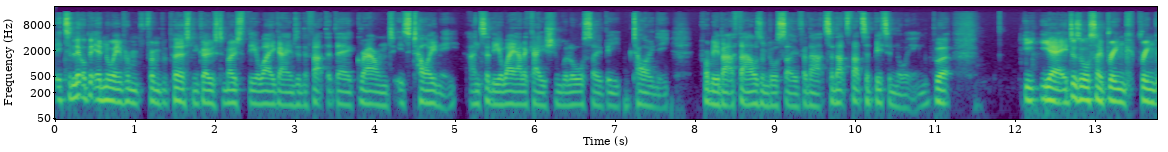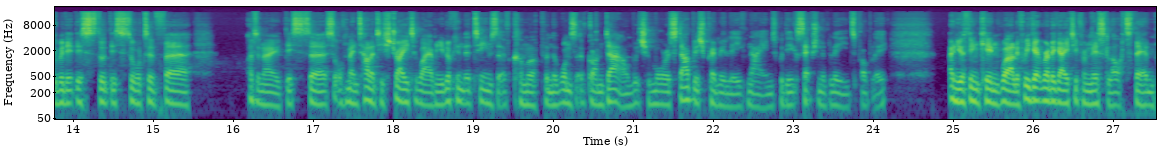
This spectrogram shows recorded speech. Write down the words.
it's a little bit annoying from from the person who goes to most of the away games and the fact that their ground is tiny, and so the away allocation will also be tiny, probably about a thousand or so for that. So that's that's a bit annoying, but yeah, it does also bring bring with it this this sort of uh, I don't know, this uh, sort of mentality straight away when you're looking at the teams that have come up and the ones that have gone down, which are more established Premier League names, with the exception of Leeds, probably. And you're thinking, well, if we get relegated from this lot, then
